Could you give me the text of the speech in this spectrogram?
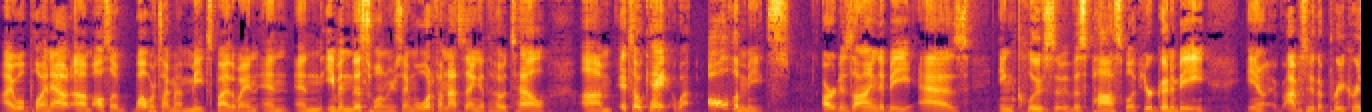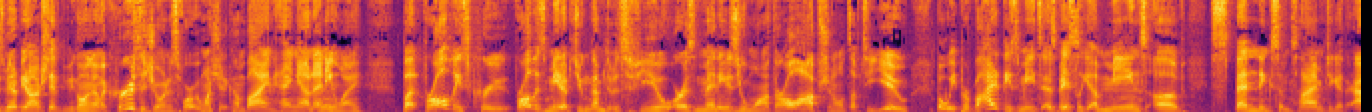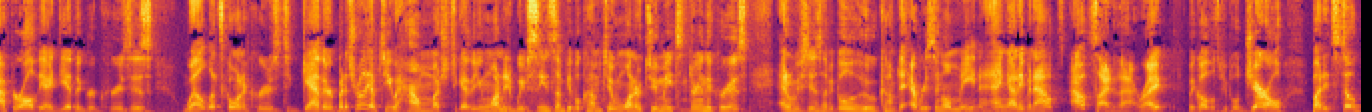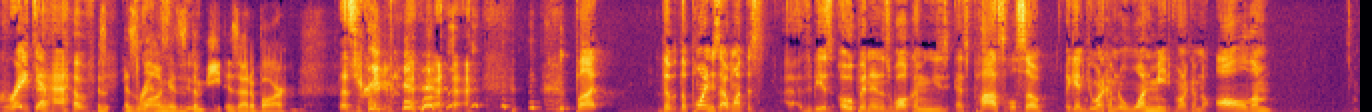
I will point out um, also while we're talking about meets, by the way, and, and, and even this one, you're saying, well, what if I'm not staying at the hotel? Um, it's okay. All the meets are designed to be as inclusive as possible. If you're going to be, you know, obviously the pre-cruise meetup, you don't actually have to be going on the cruise to join us for it. We want you to come by and hang out anyway. But for all these cruise, for all these meetups, you can come to as few or as many as you want. They're all optional. It's up to you. But we provide these meets as basically a means of spending some time together. After all, the idea of the group cruise is well, let's go on a cruise together. But it's really up to you how much together you wanted. We've seen some people come to one or two meets during the cruise, and we've seen some people who come to every single meet and hang out even out outside of that. Right? We call those people Gerald. But it's still great to yep. have as, as long as who, the meet is at a bar. That's right. but the the point is, I want this uh, to be as open and as welcoming as, as possible. So again, if you want to come to one meet, if you want to come to all of them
